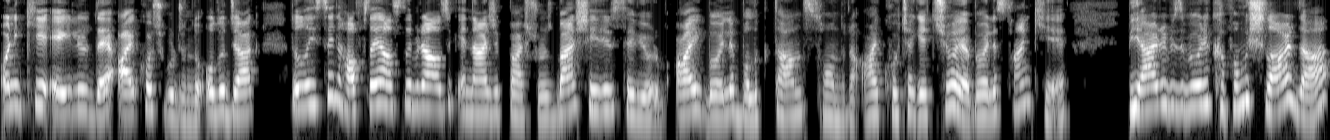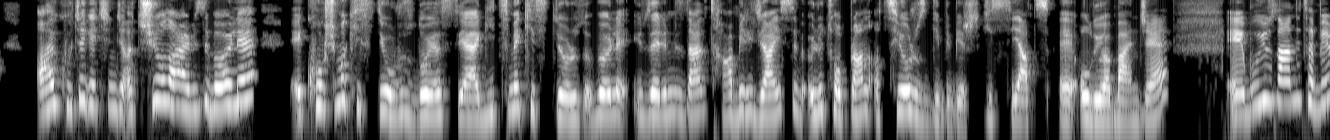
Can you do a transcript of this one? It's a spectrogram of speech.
12 Eylül'de Ay Koç burcunda olacak. Dolayısıyla haftaya aslında birazcık enerjik başlıyoruz. Ben şeyleri seviyorum. Ay böyle balıktan sonra Ay Koç'a geçiyor ya böyle sanki bir yerde bizi böyle kapamışlar da Ay Koç'a geçince açıyorlar bizi böyle e, koşmak istiyoruz doyasıya, gitmek istiyoruz. Böyle üzerimizden tabiri caizse ölü toprağın atıyoruz gibi bir hissiyat e, oluyor bence. E, bu yüzden de tabii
